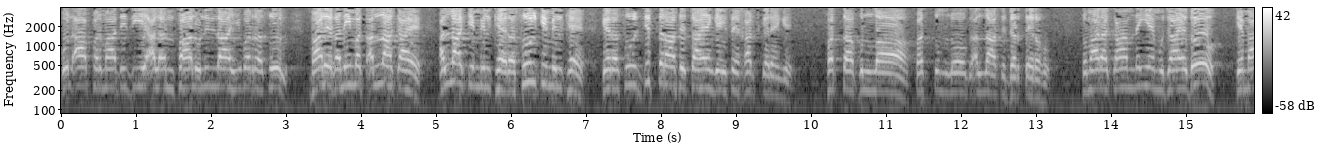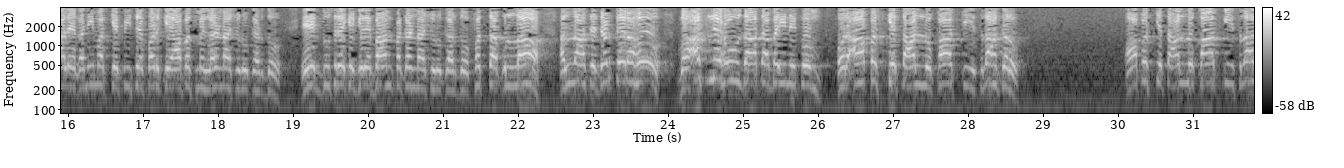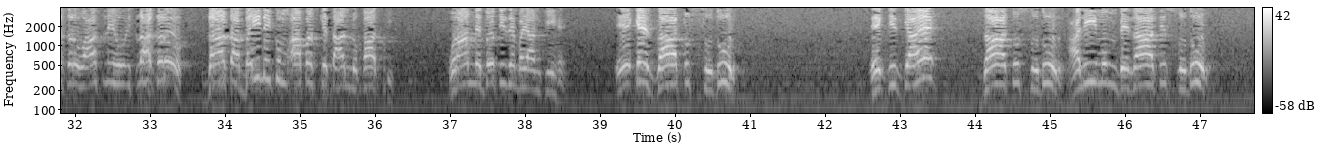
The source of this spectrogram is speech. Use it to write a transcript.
کل آپ فرما دیجیے الفال اللہ رسول مال غنیمت اللہ کا ہے۔ اللہ کی ملک ہے، رسول کی ملک ہے۔ کہ رسول جس طرح سے چاہیں گے، اسے خرچ کریں گے۔ فتح اللہ بس تم لوگ اللہ سے ڈرتے رہو۔ تمہارا کام نہیں ہے، مجاہدو، کہ مال غنیمت کے پیچھے پڑ کے آپس میں لڑنا شروع کر دو۔ ایک دوسرے کے گرے بان پکڑنا شروع کر دو۔ فتح اللہ اللہ سے ڈرتے رہو۔ وہ اصل ہو ذات اور آپس کے تعلقات کی اصلاح کرو۔ آپس کے تعلقات کی اصلاح کرو۔ واصلی ہو اصلاح کرو۔ ذات بینکم آپس کے تعلقات کی۔ قرآن نے دو چیزیں بیان کی ہیں۔ ایک ہے ذات الصدور۔ ایک چیز کیا ہے؟ ذات الصدور، علیم بذات الصدور۔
